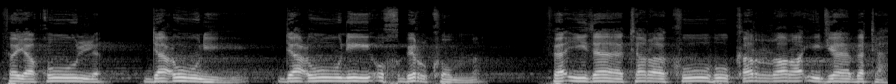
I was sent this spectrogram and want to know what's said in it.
فيقول دعوني دعوني أخبركم. فإذا تركوه كرر إجابته.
